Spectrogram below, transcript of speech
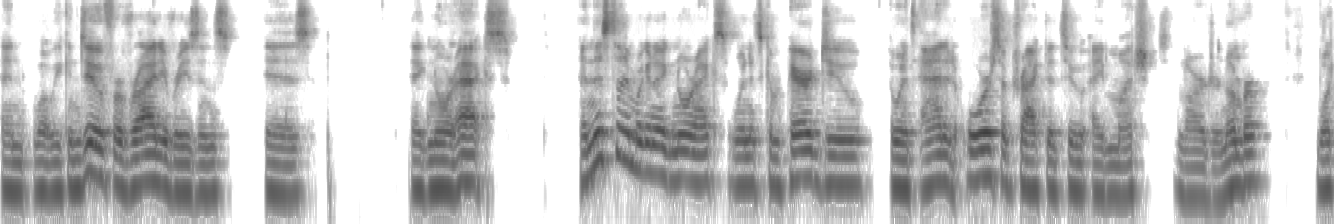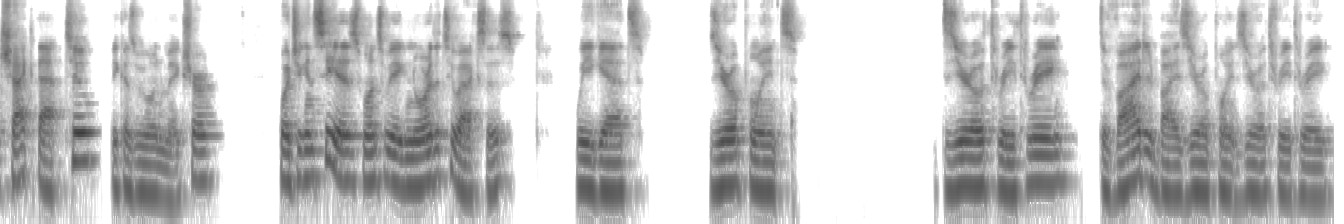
and what we can do for a variety of reasons is ignore x and this time we're going to ignore x when it's compared to, when it's added or subtracted to a much larger number. We'll check that too, because we want to make sure. What you can see is once we ignore the two x's, we get 0 0.033 divided by 0.033,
